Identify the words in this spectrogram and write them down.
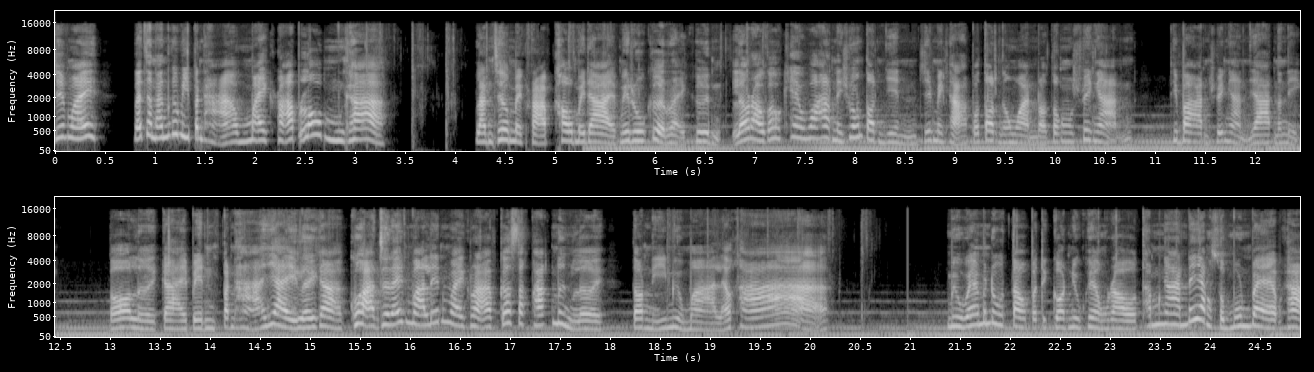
ใช่ไหม และจากนั้นก็มีปัญหา Minecraft ล่มค่ะรันเชอร์ Minecraft เข้าไม่ได้ ไม่รู้เกิดอะไรขึ้น แล้วเราก็แค่ว่างในช่วงตอนเย็นใช่ไหมคะ เพราะตอนกลางวันเราต้องช่วยงานที่บ้านช่วยงานญาตินั่นเอง ก็เลยกลายเป็นปัญหาใหญ่เลยค่ะ กว่าจะได้มาเล่น Minecraft ก็สักพักหนึ่งเลย ตอนนี้มิวมาแล้วค่ะ มิวแวะมาดูเตาปฏิกรณ์นิวเคลียร์ของเราทำงานได้อย่างสมบูรณ์แบบค่ะ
